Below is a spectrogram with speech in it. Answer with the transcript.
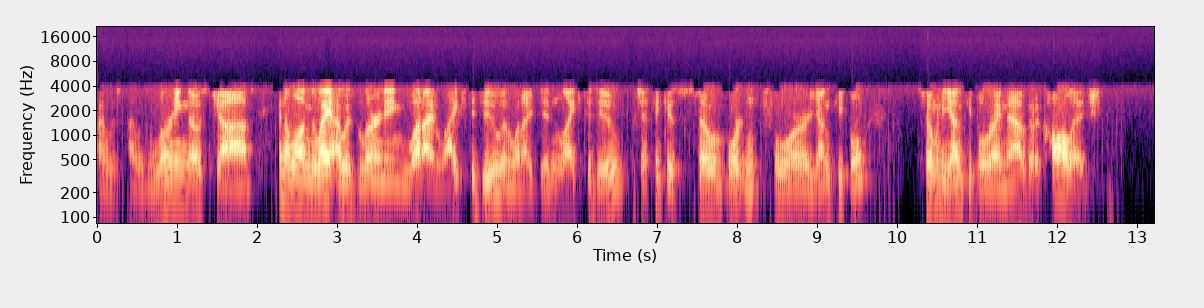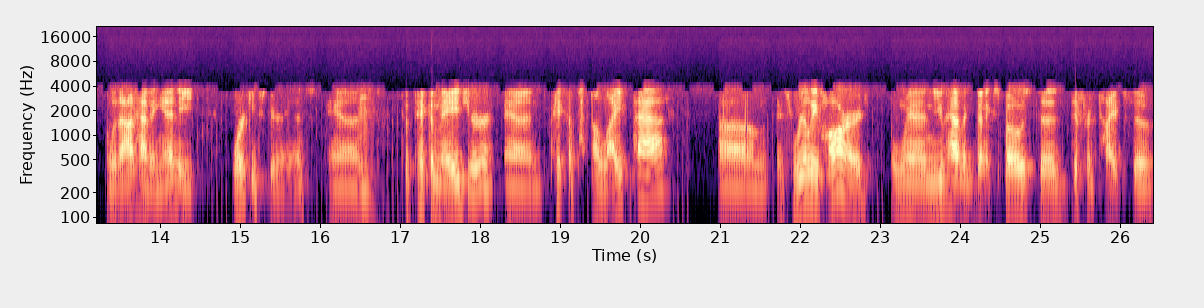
I was I was learning those jobs, and along the way, I was learning what I liked to do and what I didn't like to do, which I think is so important for young people. So many young people right now go to college without having any work experience and Mm. to pick a major and pick a, a life path um, it's really hard when you haven't been exposed to different types of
